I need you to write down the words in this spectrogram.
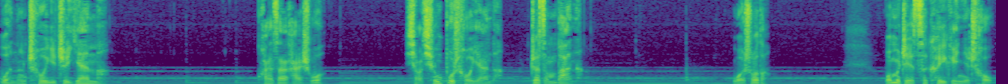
我能抽一支烟吗？”快三海说。小青不抽烟的，这怎么办呢？”我说道：“我们这次可以给你抽，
